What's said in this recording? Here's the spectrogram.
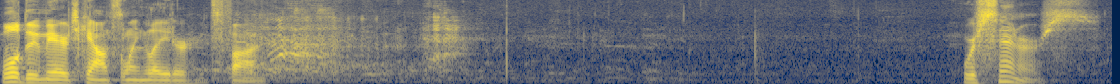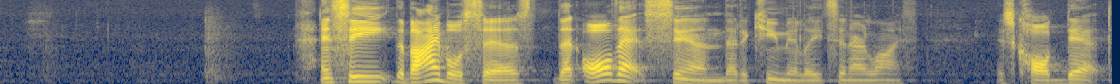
We'll do marriage counseling later. It's fine. We're sinners. And see, the Bible says that all that sin that accumulates in our life is called debt.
